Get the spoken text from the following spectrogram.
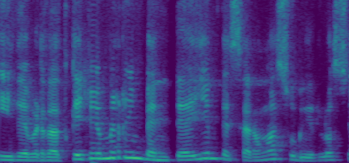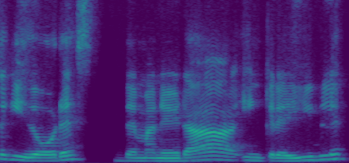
y de verdad que yo me reinventé y empezaron a subir los seguidores de manera increíble,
